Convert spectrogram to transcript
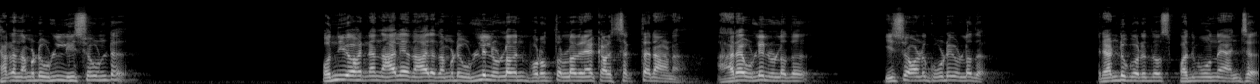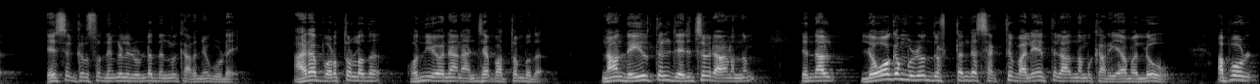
കാരണം നമ്മുടെ ഉള്ളിൽ ഈശോ ഉണ്ട്. ഒന്ന് യോഹന നാല് നാല് നമ്മുടെ ഉള്ളിലുള്ളവൻ പുറത്തുള്ളവനേക്കാൾ ശക്തനാണ്. ആരാ ഉള്ളിലുള്ളത്? ഈശോ ആണ് കൂടെയുള്ളത്. രണ്ട് കൊരിന്തോസ് പതിമൂന്ന് അഞ്ച്. യേശു ക്രിസ്തു നിങ്ങളിലുണ്ടെന്ന് നിങ്ങൾക്ക് അറിഞ്ഞുകൂടെ? ആരാ പുറത്തുള്ളത്? ഒന്ന് യോനാൻ അഞ്ച് പത്തൊമ്പത്. നാം ദൈവത്തിൽ ജനിച്ചവരാണെന്നും എന്നാൽ ലോകം മുഴുവൻ ദുഷ്ടന്റെ ശക്തി വലയത്തിലാണെന്ന് നമുക്കറിയാമല്ലോ. അപ്പോൾ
